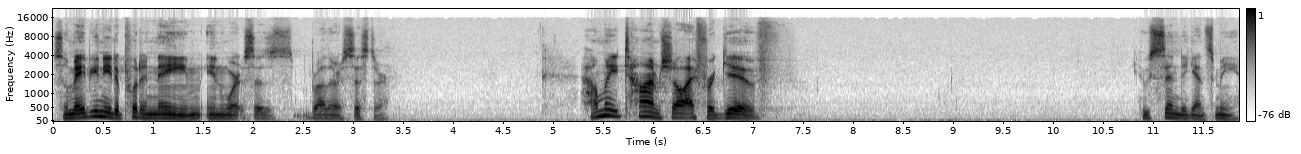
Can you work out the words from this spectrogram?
So maybe you need to put a name in where it says brother or sister. How many times shall I forgive who sinned against me?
